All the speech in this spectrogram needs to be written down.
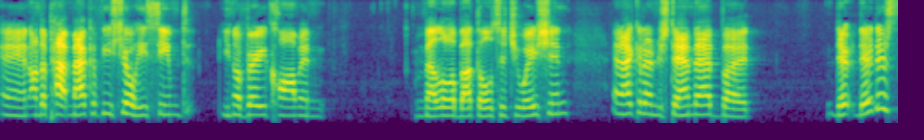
and on the Pat McAfee show, he seemed you know very calm and mellow about the whole situation, and I could understand that, but. There, there, there's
